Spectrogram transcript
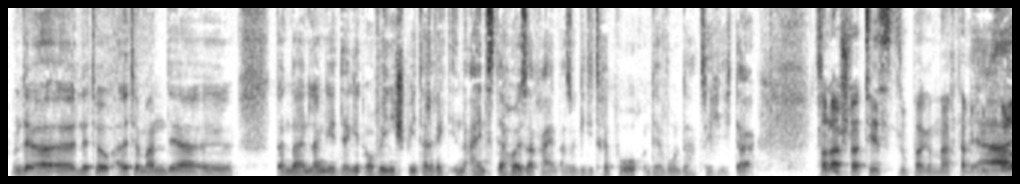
Und der äh, nette alte Mann, der äh, dann da entlang geht, der geht auch wenig später direkt in eins der Häuser rein. Also geht die Treppe hoch und der wohnt tatsächlich da. Toller Statist, super gemacht, habe ich Ja, voll.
